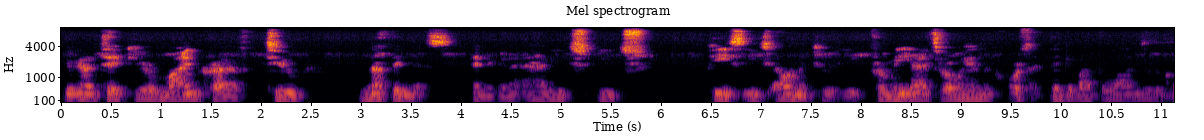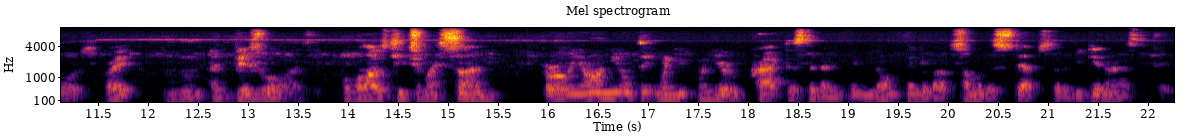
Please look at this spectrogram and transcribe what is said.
You're going to take your Minecraft to nothingness, and you're going to add each each piece, each element to it. For me, I throw in the course. I think about the lines of the course, right? hmm I visualize it. But while I was teaching my son early on, you don't think when you when you're practiced at anything, you don't think about some of the steps that a beginner has to take,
